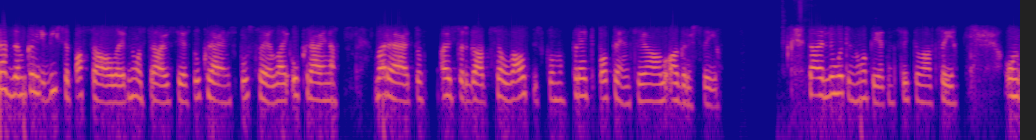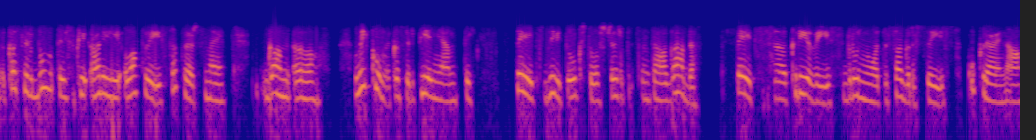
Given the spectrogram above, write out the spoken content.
redzam, ka arī visa pasaule ir nostājusies Ukrainas pusē, lai Ukraina varētu aizsargāt savu valstiskumu pret potenciālu agresiju. Tā ir ļoti nopietna situācija. Un kas ir būtiski arī Latvijas satversmē, gan uh, likumi, kas ir pieņemti pēc 2014. gada, pēc uh, Krievijas bruņotas agresijas Ukrainā,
